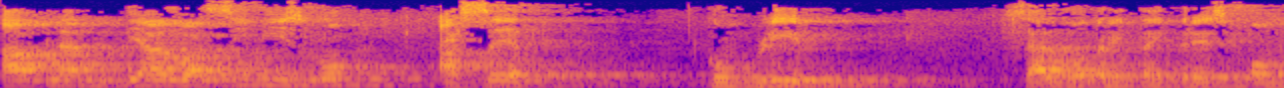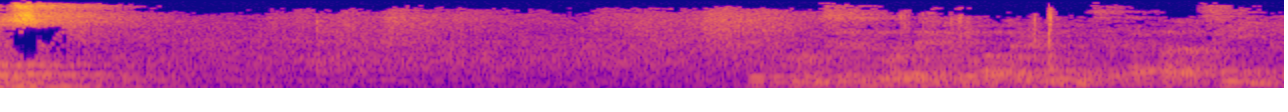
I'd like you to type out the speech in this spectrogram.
ha planteado a sí mismo hacer, cumplir? Salmo 33, 11. El consejo de Jehová permanecerá para siempre,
